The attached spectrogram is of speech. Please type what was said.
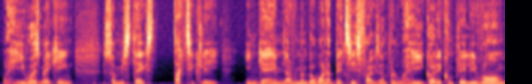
where he was making some mistakes tactically in games. I remember one at Betis, for example, where he got it completely wrong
